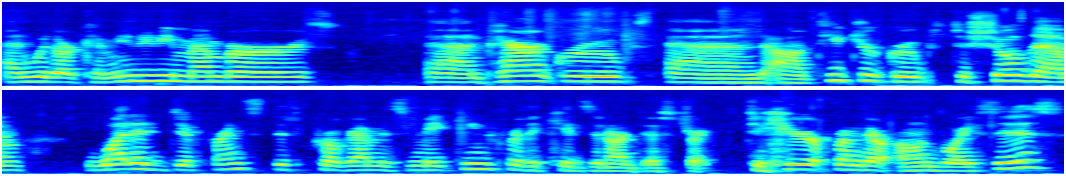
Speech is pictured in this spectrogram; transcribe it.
and with our community members and parent groups and uh, teacher groups to show them what a difference this program is making for the kids in our district. To hear it from their own voices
